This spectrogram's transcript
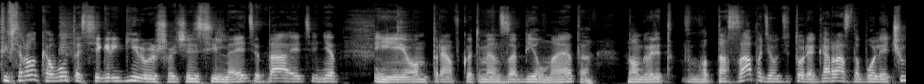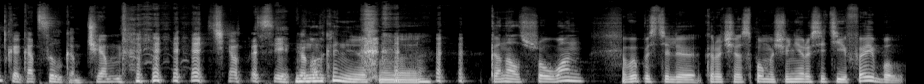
ты все равно кого-то сегрегируешь очень сильно. Эти да, эти нет. И он прям в какой-то момент забил на это. Но он говорит, вот на Западе аудитория гораздо более чуткая к отсылкам, чем, чем в России. Ну, конечно, да. Канал Show One выпустили, короче, с помощью нейросети Fable.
